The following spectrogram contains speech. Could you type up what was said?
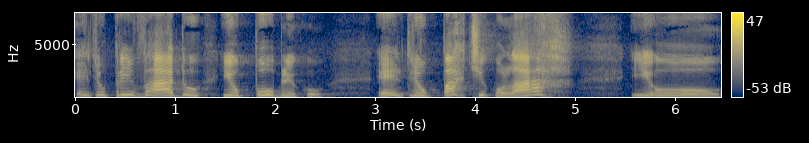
entre o privado e o público, entre o particular e o,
